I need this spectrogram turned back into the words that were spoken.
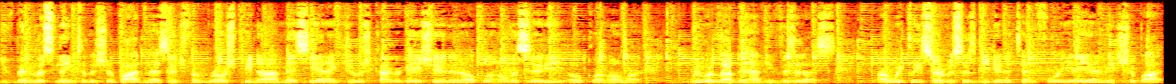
You've been listening to the Shabbat message from Rosh Pinah Messianic Jewish Congregation in Oklahoma City, Oklahoma. We would love to have you visit us. Our weekly services begin at 10:40 a.m. each Shabbat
